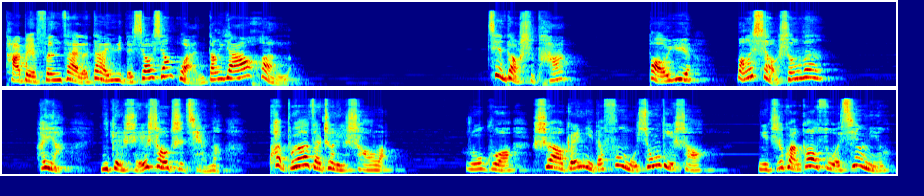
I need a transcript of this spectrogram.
她被分在了黛玉的潇湘馆当丫鬟了。见到是她，宝玉忙小声问：“哎呀，你给谁烧纸钱呢？快不要在这里烧了！如果是要给你的父母兄弟烧。”你只管告诉我姓名，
